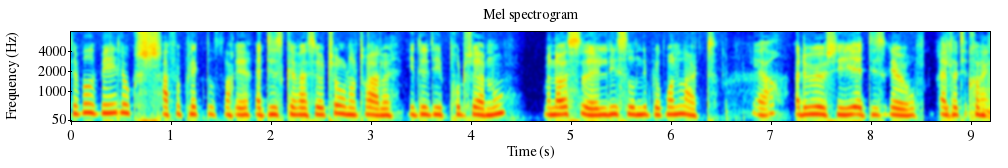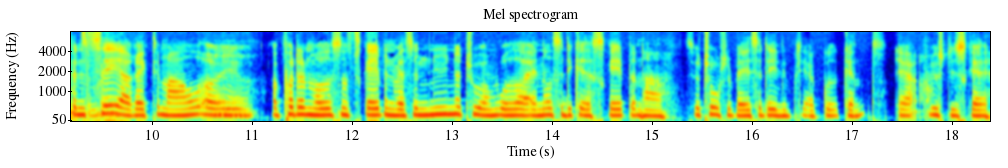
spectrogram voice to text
Det ved Velux har forpligtet sig til, at de skal være CO2-neutrale i det, de producerer nu, men også øh, lige siden de blev grundlagt. Ja. Og det vil jo sige, at de skal jo altså kompensere rigtig meget, og, Mm. øh, og på den måde så skabe en masse nye naturområder og andet, så de kan skabe den her CO2 tilbage, så det egentlig bliver godkendt. Ja. Plus de skal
